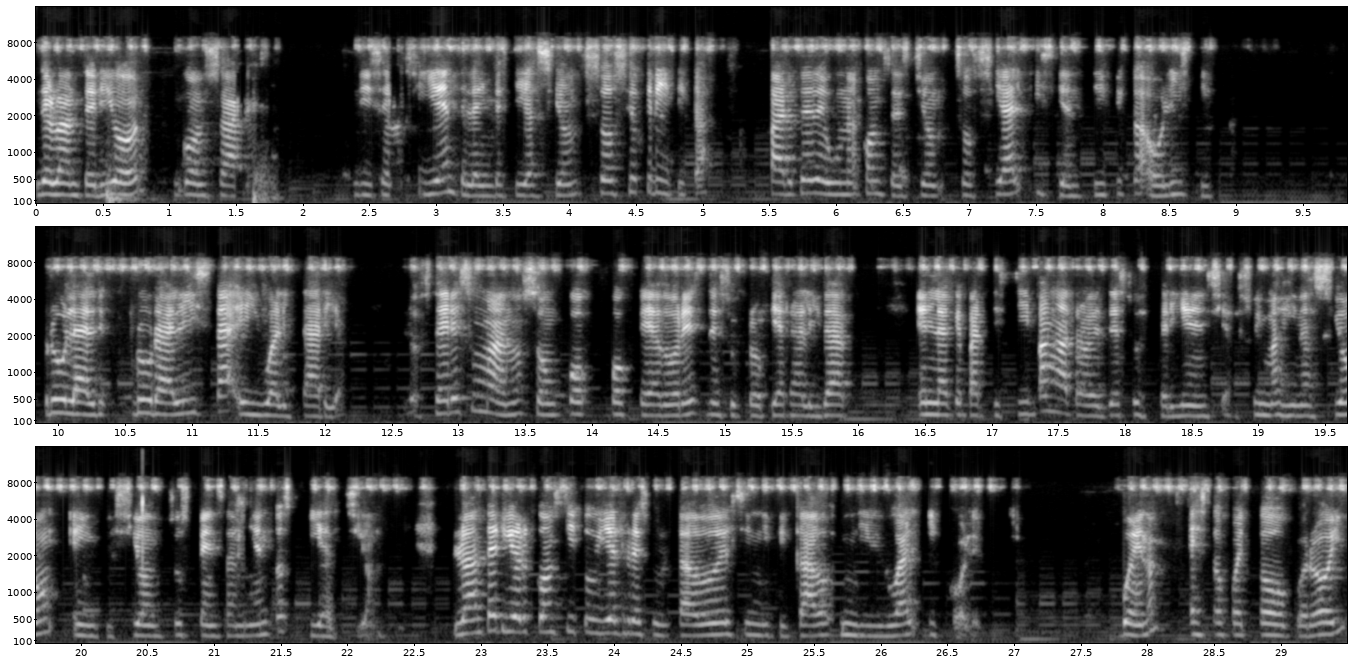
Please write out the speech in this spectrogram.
De lo anterior, González dice lo siguiente, la investigación sociocrítica parte de una concepción social y científica holística, pluralista e igualitaria. Los seres humanos son co-creadores de su propia realidad, en la que participan a través de su experiencia, su imaginación e intuición, sus pensamientos y acción. Lo anterior constituye el resultado del significado individual y colectivo. Bueno, esto fue todo por hoy.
